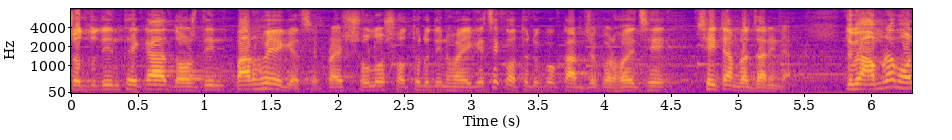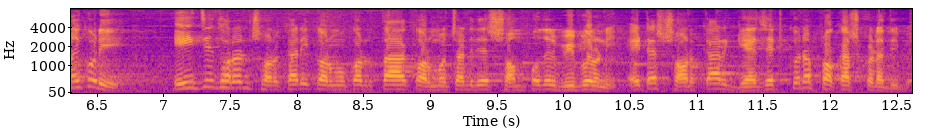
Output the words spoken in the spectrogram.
চোদ্দ দিন থেকে দশ দিন পার হয়ে গেছে। প্রায় ষোলো, সতেরো দিন হয়ে গেছে। কতটুকু কার্যকর হয়েছে সেটা আমরা জানি না। তবে আমরা মনে করি, এই যে ধরেন সরকারি কর্মকর্তা, কর্মচারীদের সম্পদের বিবরণী, এটা সরকার গ্যাজেট করে প্রকাশ করে দিবে।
